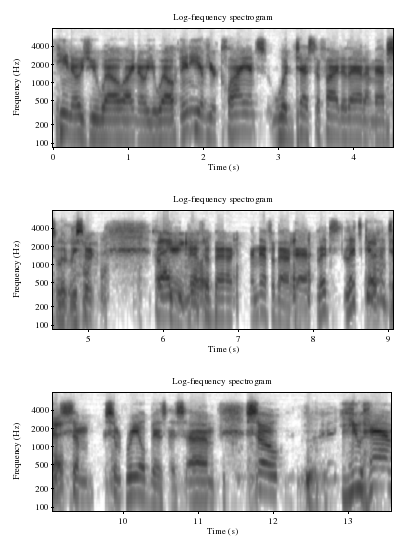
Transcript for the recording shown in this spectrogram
he knows you well. I know you well. Any of your clients would testify to that. I'm absolutely certain. okay, you, enough Kelly. about enough about that. Let's let's get on to some some real business. Um, so you have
